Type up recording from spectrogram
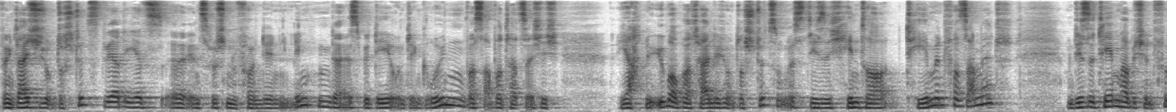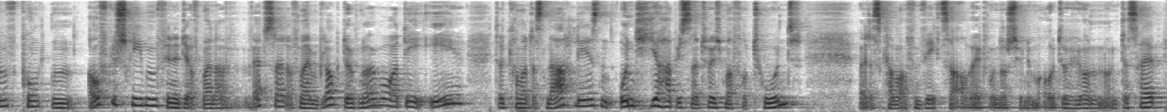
wenngleich ich unterstützt werde jetzt äh, inzwischen von den Linken, der SPD und den Grünen, was aber tatsächlich ja eine überparteiliche Unterstützung ist, die sich hinter Themen versammelt. Und diese Themen habe ich in fünf Punkten aufgeschrieben, findet ihr auf meiner Website, auf meinem Blog dirkneubauer.de. Dort kann man das nachlesen. Und hier habe ich es natürlich mal vertont weil das kann man auf dem Weg zur Arbeit wunderschön im Auto hören. Und deshalb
